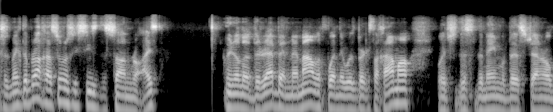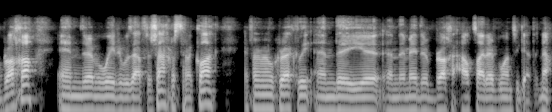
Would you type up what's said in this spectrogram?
should make the bracha as soon as he sees the sun rise. We know that the Rebbe and Memalef, when there was Berg Sachama, which this is the name of this general bracha, and the Rebbe waited was after Shachar, 10 o'clock, if I remember correctly, and they uh, and they made their bracha outside everyone together. Now,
